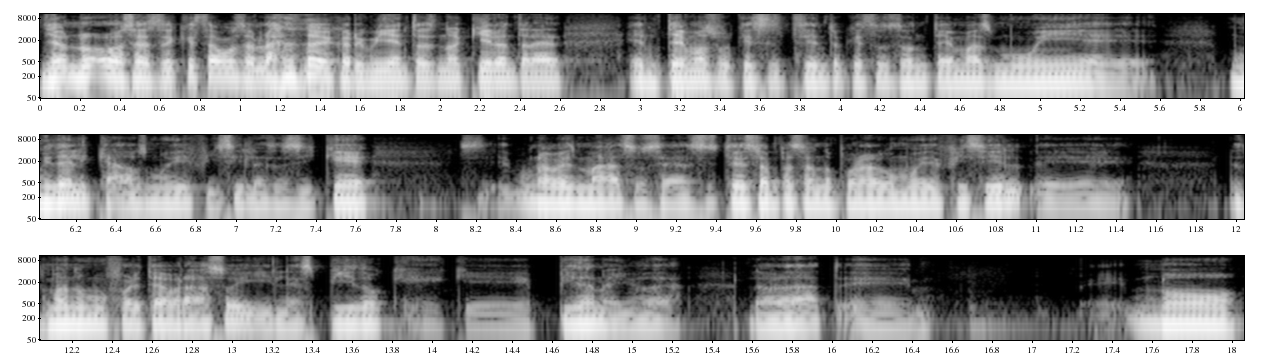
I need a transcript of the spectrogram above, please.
yo no, o sea, sé que estamos hablando de Jorimilla, entonces no quiero entrar en temas porque siento que estos son temas muy, eh, muy delicados, muy difíciles. Así que, una vez más, o sea, si ustedes están pasando por algo muy difícil, les mando un fuerte abrazo y les pido que, que pidan ayuda. La verdad, no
